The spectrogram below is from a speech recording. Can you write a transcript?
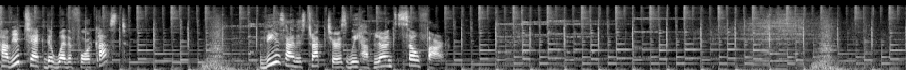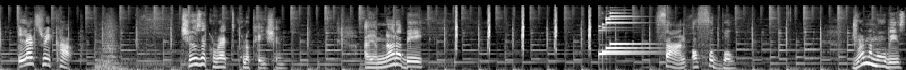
Have you checked the weather forecast? These are the structures we have learned so far. Let's recap. Choose the correct collocation. I am not a big fan of football. Drama movies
